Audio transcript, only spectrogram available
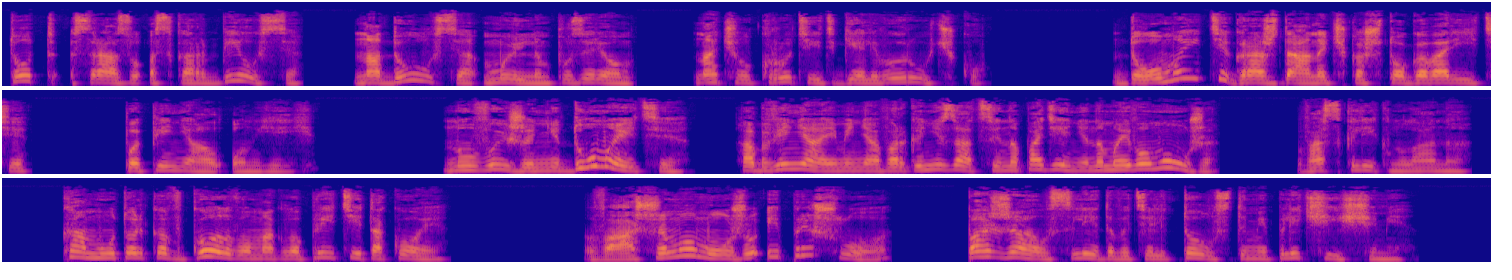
Тот сразу оскорбился, надулся мыльным пузырем, начал крутить гелевую ручку. «Думаете, гражданочка, что говорите?» — попенял он ей. «Но вы же не думаете, обвиняя меня в организации нападения на моего мужа?» — воскликнула она. «Кому только в голову могло прийти такое?» «Вашему мужу и пришло», Пожал следователь толстыми плечищами.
